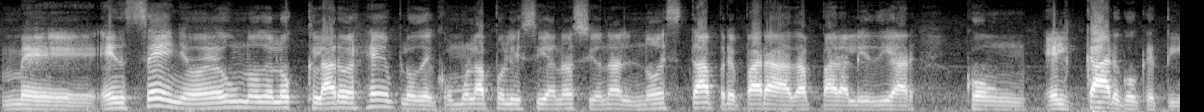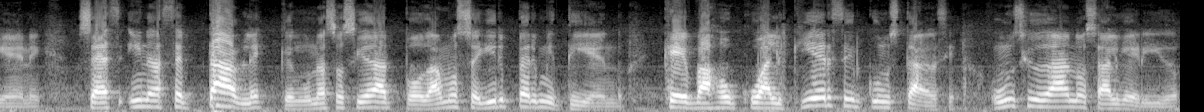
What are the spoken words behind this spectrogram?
me enseño, es uno de los claros ejemplos de cómo la Policía Nacional no está preparada para lidiar con el cargo que tiene. O sea, es inaceptable que en una sociedad podamos seguir permitiendo que bajo cualquier circunstancia un ciudadano salga herido.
